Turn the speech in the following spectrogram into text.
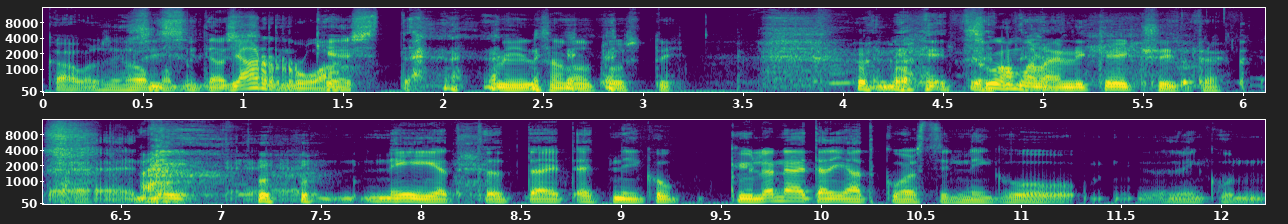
kauan se homma siis pitäisi jarrua, kestää. niin sanotusti. niin, Suomalainen keksintö. niin, niin, että, että, että, että niin kuin, kyllä näitä jatkuvasti niin kuin, niin kuin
